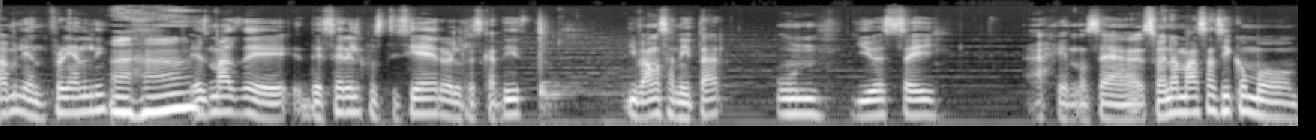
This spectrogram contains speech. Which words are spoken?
family and friendly. Ajá. Es más de, de ser el justiciero, el rescatista. Y vamos a necesitar un USA ajeno. O sea, suena más así como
